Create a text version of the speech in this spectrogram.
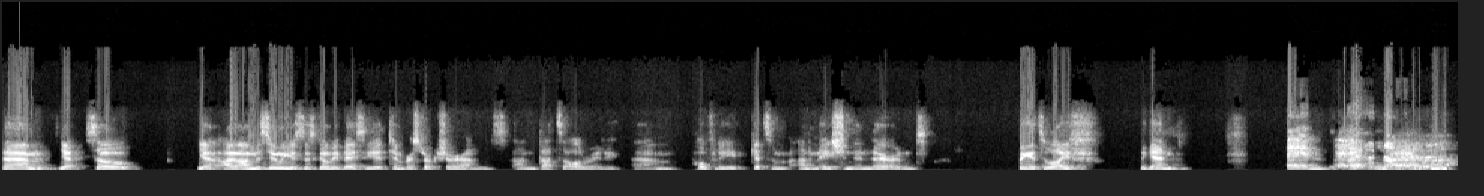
Um, yeah, so yeah, I, am assuming it's just going to be basically a timber structure, and and that's all really. Um, hopefully, get some animation in there and bring it to life again. Um, I, am not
